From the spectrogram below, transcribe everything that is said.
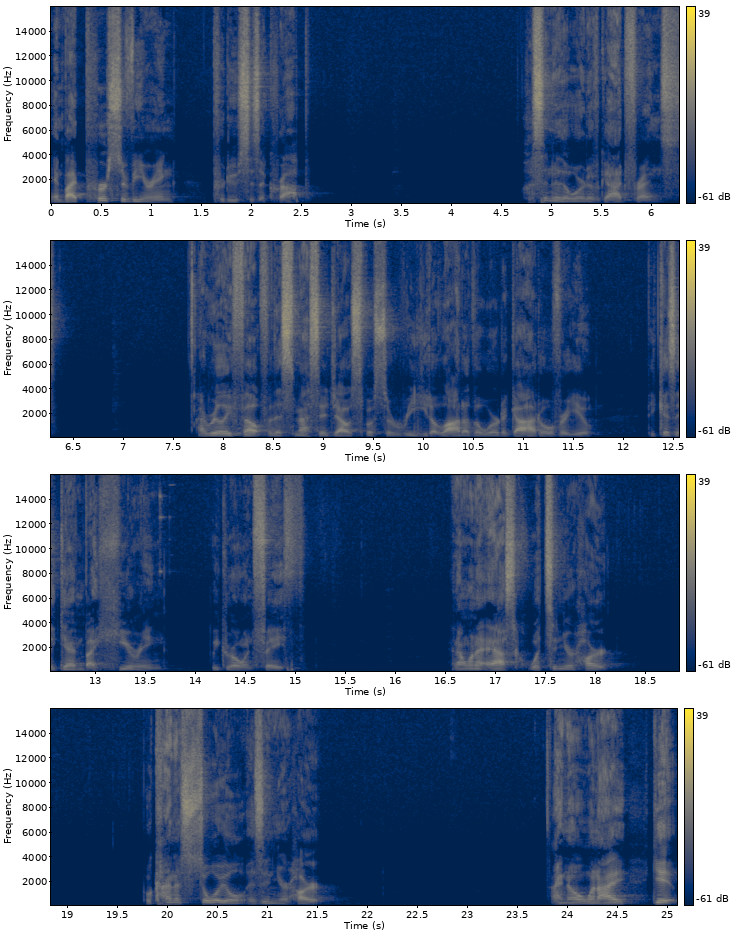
and by persevering produces a crop. Listen to the word of God, friends. I really felt for this message I was supposed to read a lot of the word of God over you because, again, by hearing, we grow in faith. And I want to ask what's in your heart? What kind of soil is in your heart? I know when I get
